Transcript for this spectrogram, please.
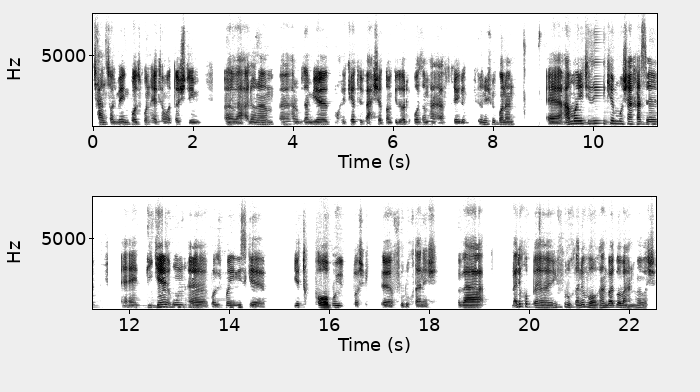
چند سال به این بازیکن اعتماد داشتیم و الان هم هر روزم یه مالکیت وحشتناکی داره. بازم هر هفته خیلی می‌کنن. اما یه چیزی که مشخصه دیگه اون بازیکنی نیست که یه تابو باشه فروختنش. و ولی خب این فروختن واقعا باید با برنامه باشه.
